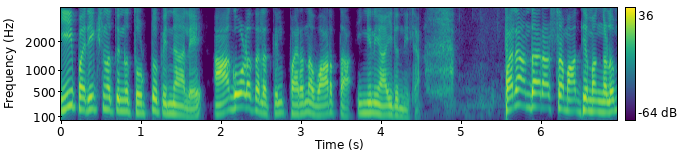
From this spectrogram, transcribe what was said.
ഈ പരീക്ഷണത്തിന് തൊട്ടു പിന്നാലെ ആഗോളതലത്തിൽ പരന്ന വാർത്ത ഇങ്ങനെയായിരുന്നില്ല. പല അന്താരാഷ്ട്ര മാധ്യമങ്ങളും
